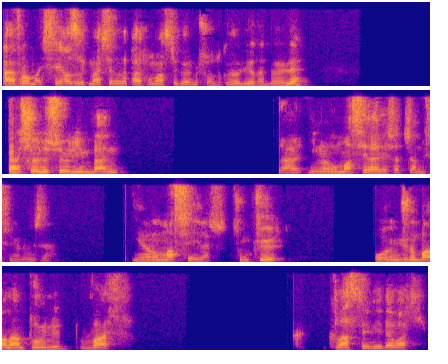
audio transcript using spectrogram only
Performa şey hazırlık maçlarında da performans da görmüş olduk öyle ya da böyle. Ben şöyle söyleyeyim ben ya inanılmaz şeyler yaşatacağını düşünüyorum bize. İnanılmaz şeyler. Çünkü oyuncunun bağlantı oyunu var. Klas seviyede var.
